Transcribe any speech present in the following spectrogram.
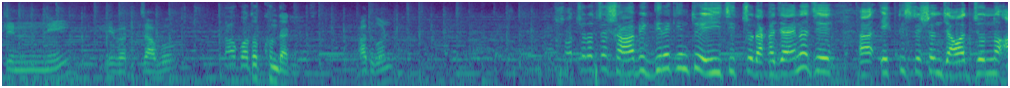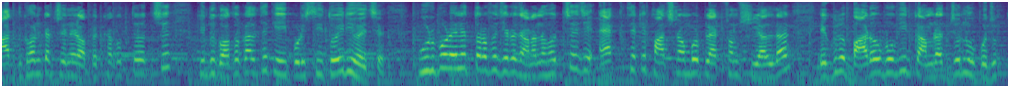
ট্রেন নেই এবার যাব। তাও কতক্ষণ দাঁড়িয়ে আধ ঘণ্টা। সচরাচর স্বাভাবিক দিনে কিন্তু এই চিত্র দেখা যায় না যে একটি স্টেশন যাওয়ার জন্য আধ ঘণ্টা ট্রেনের অপেক্ষা করতে হচ্ছে, কিন্তু গতকাল থেকে এই পরিস্থিতি তৈরি হয়েছে। পূর্ব রেলের তরফে যেটা জানানো হচ্ছে যে, এক থেকে পাঁচ নম্বর প্ল্যাটফর্ম শিয়ালদার, এগুলো বারো বগির কামরার জন্য উপযুক্ত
